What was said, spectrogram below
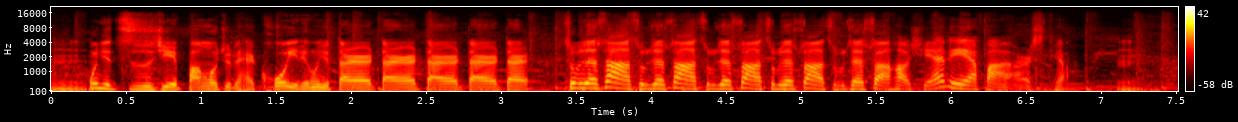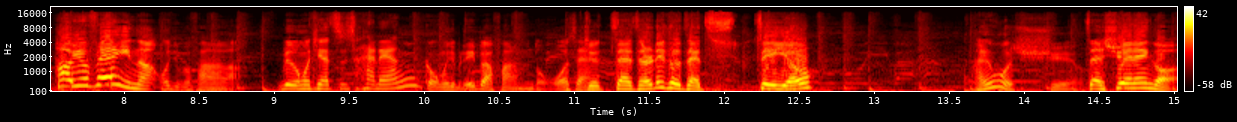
嗯，我就直接把我觉得还可以的，我就嘚儿嘚儿嘚儿嘚儿嘚儿，是不是在耍？是不是在耍？是不是在耍？是不是在耍？是不是在耍？好，先连发二十条，嗯，好，有反应了，我就不发了。比如我今天只产两个，我就没得必要发那么多噻。就在这里头再择优。哎呦我去，再选两个，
